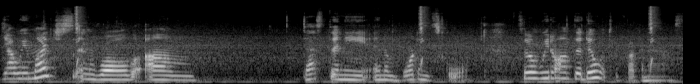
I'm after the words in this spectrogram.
Yeah, we might just enroll um Destiny in a boarding school, so we don't have to deal with her fucking ass.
